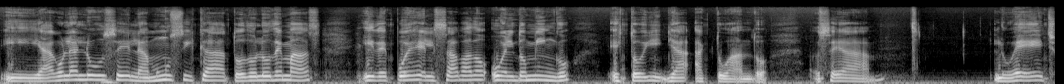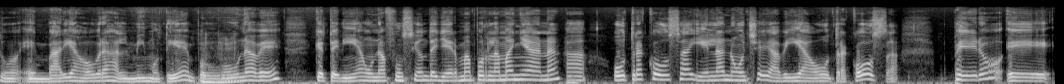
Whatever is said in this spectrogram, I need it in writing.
y hago las luces, la música, todo lo demás, y después el sábado o el domingo estoy ya actuando. O sea, lo he hecho en varias obras al mismo tiempo. Hubo una vez que tenía una función de yerma por la mañana, a otra cosa y en la noche había otra cosa. Pero eh,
